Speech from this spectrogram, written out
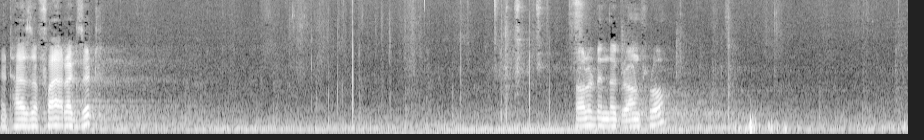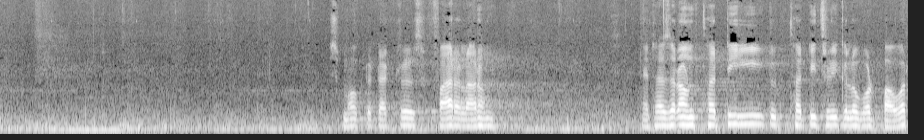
It has a fire exit. Toilet in the ground floor. Smoke detectors, fire alarm. It has around 30 to 33 kilowatt power.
